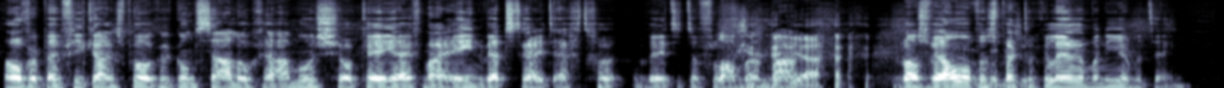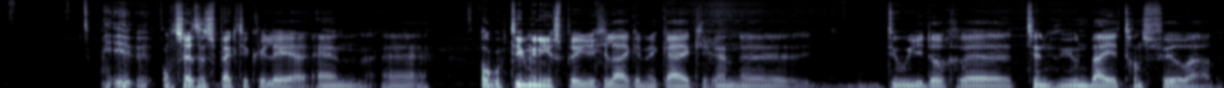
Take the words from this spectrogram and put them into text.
Over Benfica gesproken, Gonzalo Ramos. Oké, okay, hij heeft maar één wedstrijd echt weten te vlammen. Maar ja. was wel op een spectaculaire manier meteen. Ontzettend spectaculair. En uh, ook op die manier speel je gelijk in de kijker. En uh, doe je er uh, 20 miljoen bij je transferwaarde.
